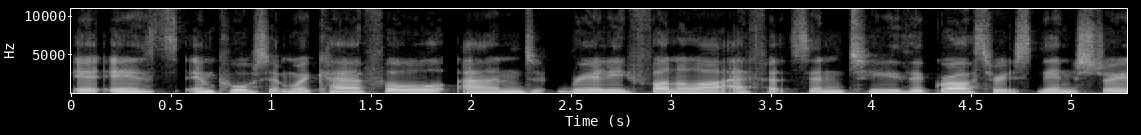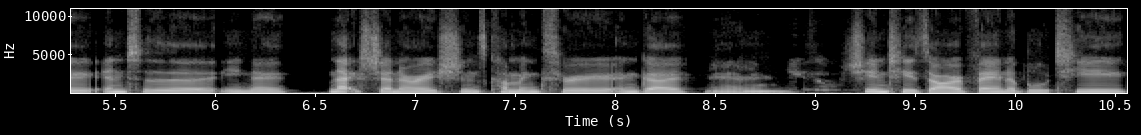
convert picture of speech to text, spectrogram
it is important we're careful and really funnel our efforts into the grassroots of the industry, into the you know next generations coming through, and go. Mm. These opportunities are available to you.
